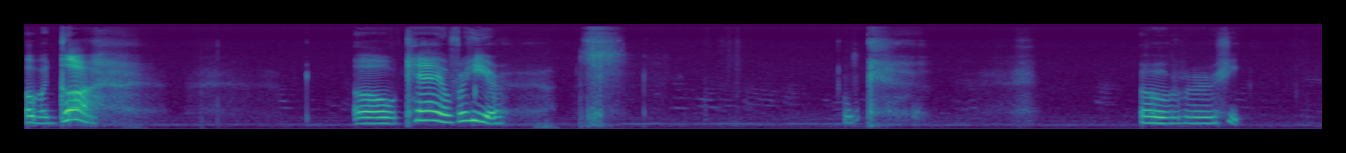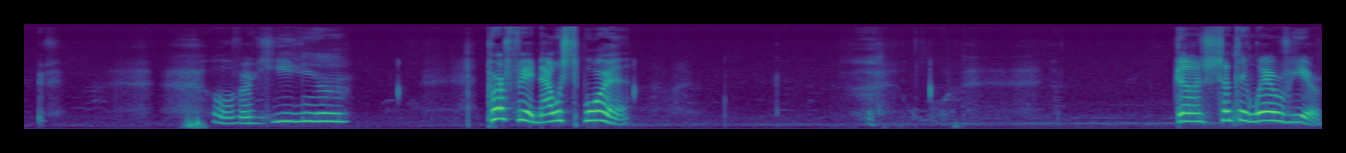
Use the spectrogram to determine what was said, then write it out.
Oh my god. Okay, over here. Okay. Over here. Over here. Perfect, now it's spoiled. There's something weird over here.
